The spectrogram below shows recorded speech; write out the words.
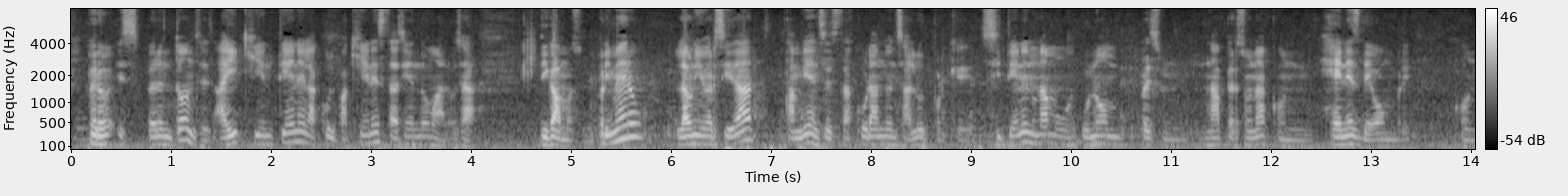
sí. Pero, es, pero entonces, ahí quién tiene la culpa, quién está haciendo mal. O sea, digamos, primero, la universidad también se está curando en salud, porque si tienen una, un hombre, pues un- una persona con genes de hombre, con,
